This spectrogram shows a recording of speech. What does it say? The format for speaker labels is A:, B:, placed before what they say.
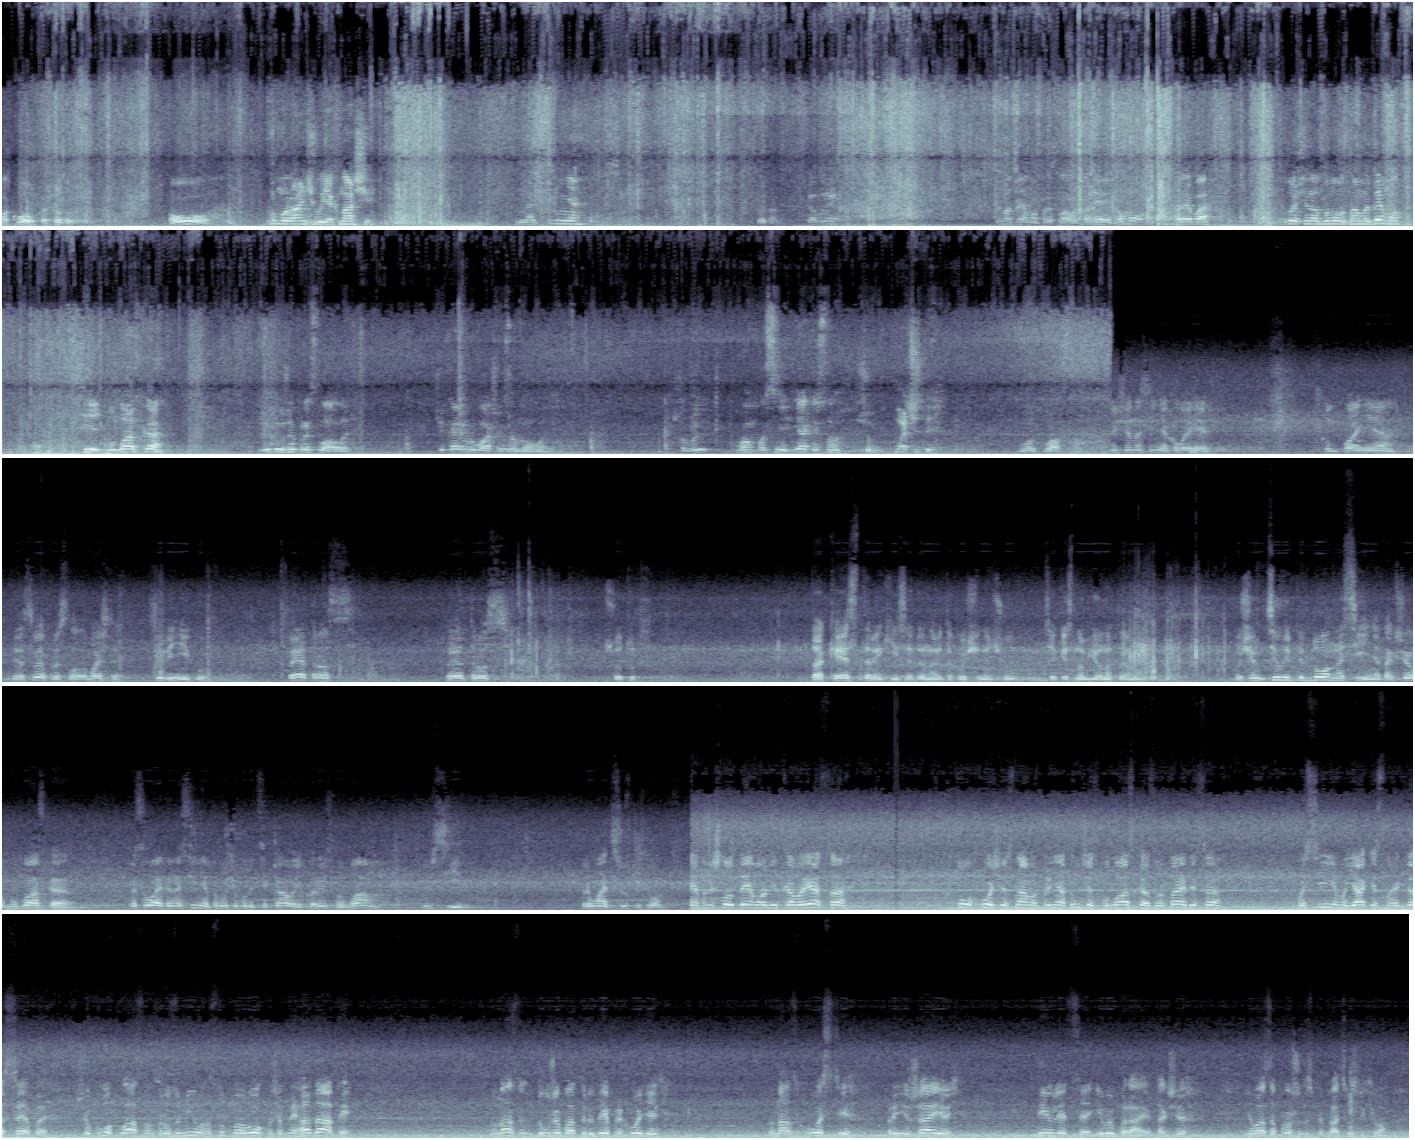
A: Упаковка, що тут? О, помаранчевий, як наші. Насіння. Що там? На демо прислали? Колеги, кому треба, хто ще надумав з нами демо, сіять, будь ласка. Люди вже прислали. Чекаємо ваших замовлень. Щоб ви вам посіяти якісно, щоб бачити. Було класно. Ще насіння, колеги, компанія ДСВ прислала, бачите, цю лінійку. Петрос, Петрос, що тут? Дакестер якийсь, я навіть такого ще не чув. Це якесь нов'є, напевно. В общем, цілий піддон насіння. Так що, будь ласка, присилайте насіння, тому що буде цікаво і корисно вам і всім. Тримайтесь, успіхів вам. Прийшло демо від КВС. Хто хоче з нами прийняти участь, будь ласка, звертайтеся, посіємо якісно як для себе. Щоб було класно, зрозуміло наступного року, щоб не гадати. У нас дуже багато людей приходять до нас гості, приїжджають, дивляться і вибирають. Так що і вас запрошую до співпраці. Успіхів вам!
